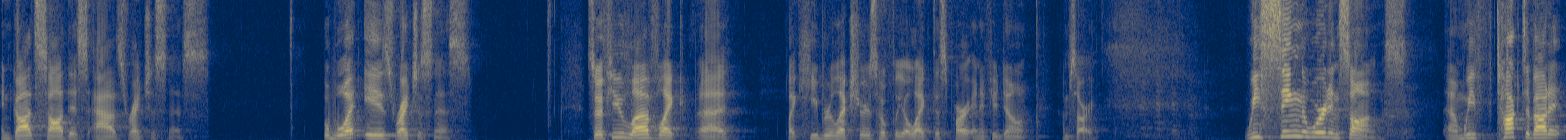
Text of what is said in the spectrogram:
and God saw this as righteousness. But what is righteousness? So if you love like, uh, like Hebrew lectures, hopefully you'll like this part, and if you don't, I'm sorry. We sing the word in songs, and we've talked about it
